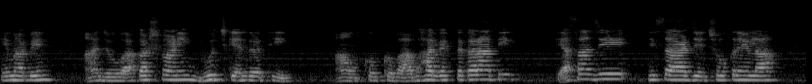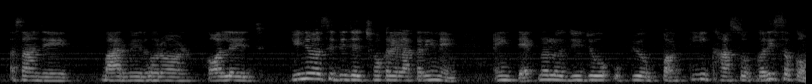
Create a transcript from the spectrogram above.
હેમા બેન આ જો આકાશવાણી ભુજ કેન્દ્રથી આઉં ખૂબ ખૂબ આભાર વ્યક્ત કરાતી કે અસાંજે નિસાર જે છોકરેલા અસાંજે બારમી ધોરણ કોલેજ યુનિવર્સિટી જે છોકરેલા કરીને અહીં ટેકનોલોજી જો ઉપયોગ પાકી ખાસો કરી શકો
